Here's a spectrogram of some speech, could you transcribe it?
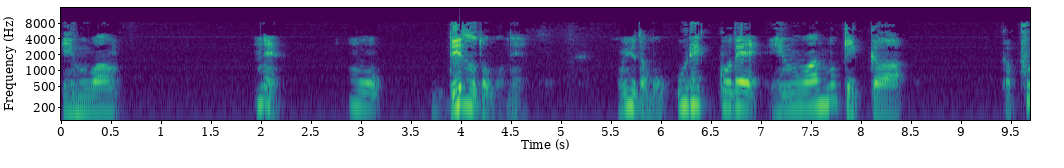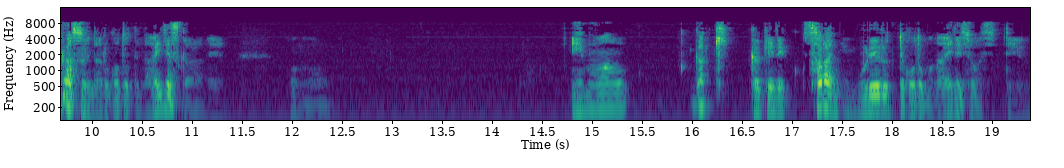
M1、ね、もう、デズドもね、もう言うたらもう売れっ子で M1 の結果がプラスになることってないですからね。この、M1 がきっかけでさらに売れるってこともないでしょうしっていう。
